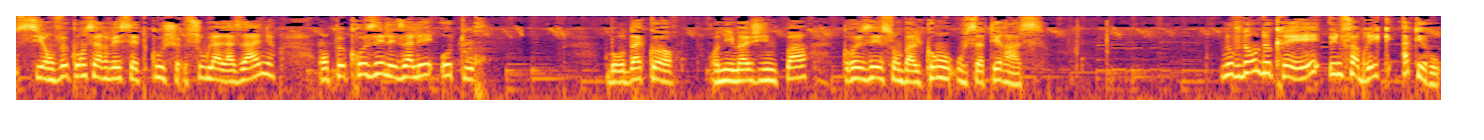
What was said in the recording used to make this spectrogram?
si on veut conserver cette couche sous la lasagne, on peut creuser les allées autour. Bon, d'accord, on n'imagine pas creuser son balcon ou sa terrasse nous venons de créer une fabrique à terreau.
